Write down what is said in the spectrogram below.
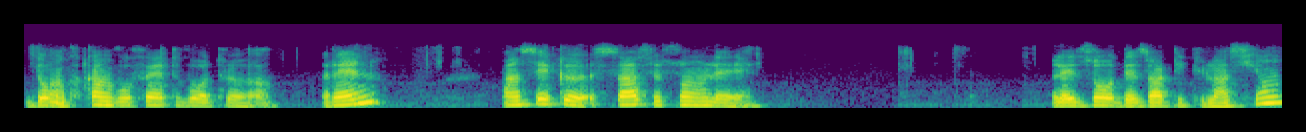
Donc, quand vous faites votre reine, pensez que ça, ce sont les, les os des articulations.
